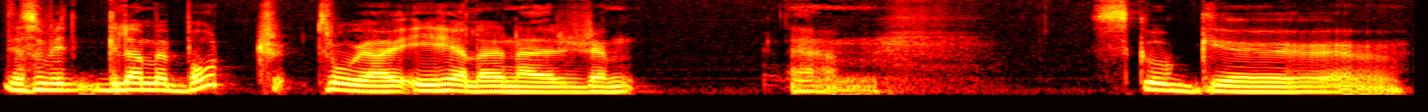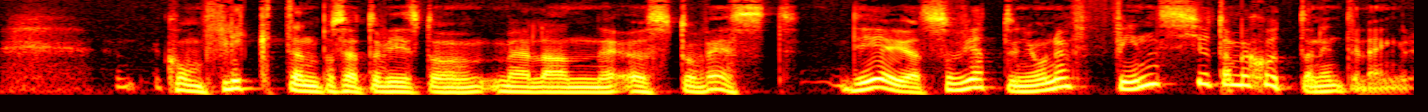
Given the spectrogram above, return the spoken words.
det som vi glömmer bort, tror jag, i hela den här eh, eh, skuggkonflikten eh, på sätt och vis då, mellan öst och väst, det är ju att Sovjetunionen finns ju ta med sjutton inte längre.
